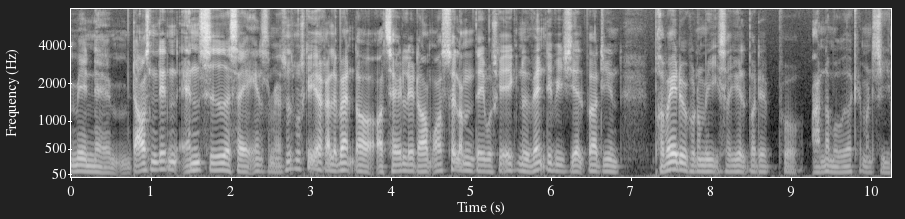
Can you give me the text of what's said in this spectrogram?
Men øh, der er også en lidt en anden side af sagen, som jeg synes måske er relevant at, at tale lidt om, også selvom det måske ikke nødvendigvis hjælper din private økonomi, så hjælper det på andre måder, kan man sige.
